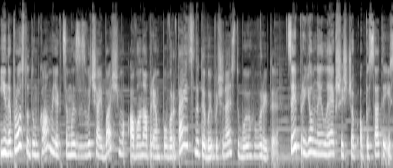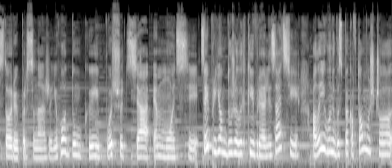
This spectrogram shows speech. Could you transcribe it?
і не просто думками, як це ми зазвичай бачимо, а вона прям повертається до тебе і починає з тобою говорити. Цей прийом найлегший, щоб описати історію персонажа, його думки, почуття, емоції. Цей прийом дуже легкий в реалізації, але його небезпека в тому, що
